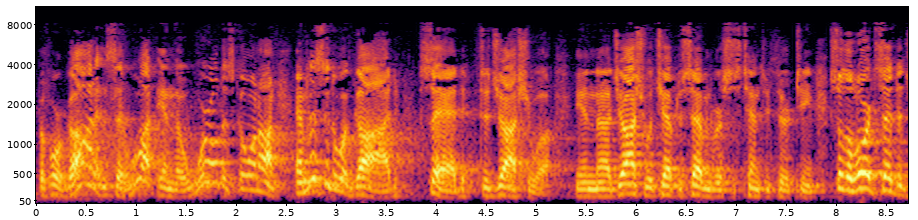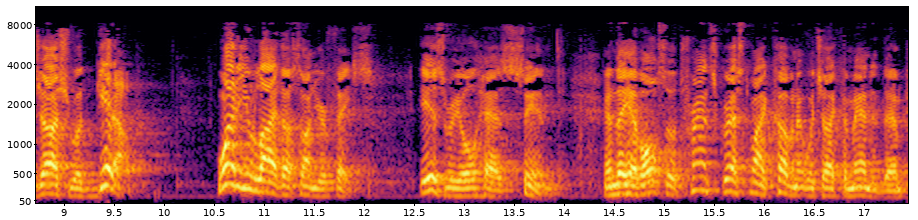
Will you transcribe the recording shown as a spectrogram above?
before God and said, what in the world is going on? And listen to what God said to Joshua in uh, Joshua chapter 7 verses 10 through 13. So the Lord said to Joshua, get up. Why do you lie thus on your face? Israel has sinned and they have also transgressed my covenant which I commanded them,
